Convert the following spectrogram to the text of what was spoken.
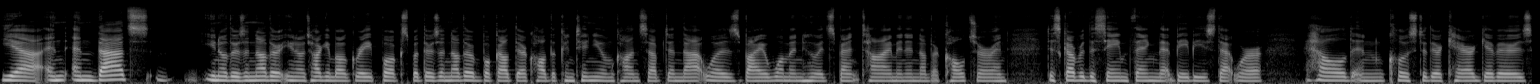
Yeah, and and that's you know there's another you know talking about great books, but there's another book out there called The Continuum Concept, and that was by a woman who had spent time in another culture and discovered the same thing that babies that were held and close to their caregivers,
